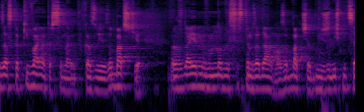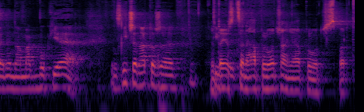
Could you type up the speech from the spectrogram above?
zaskakiwania też cenami pokazuje. Zobaczcie, rozdajemy Wam nowy system za darmo. Zobaczcie, obniżyliśmy ceny na MacBook Air. Więc liczę na to, że... To jest cena Apple Watch, a nie Apple Watch Sport.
